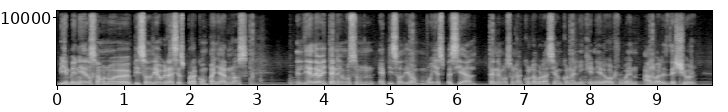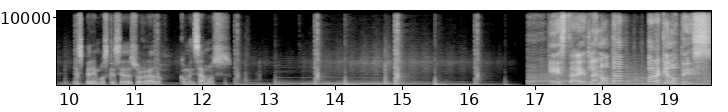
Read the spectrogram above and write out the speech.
Bienvenidos a un nuevo episodio, gracias por acompañarnos. El día de hoy tenemos un episodio muy especial, tenemos una colaboración con el ingeniero Rubén Álvarez de Shure, esperemos que sea de su agrado. Comenzamos. Esta es la nota para que notes.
